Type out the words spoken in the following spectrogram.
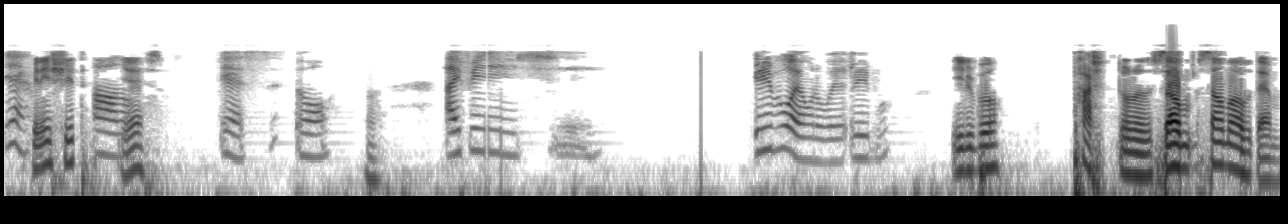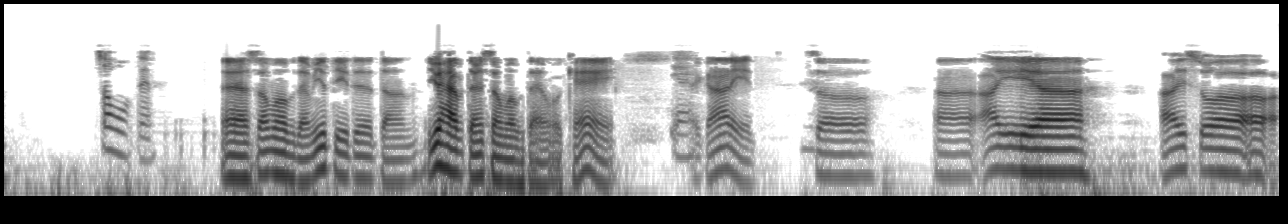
yeah. Finish it? Uh, no. Yes. Yes. Oh. 어. I finish. 일부가 영어로 뭐예요? 일부? 일부 part 또는 some some of them. Some of them. Uh, some of them you did uh, done. You have done some of them. Okay. Yeah. I got it. So, uh, I uh, I saw uh,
